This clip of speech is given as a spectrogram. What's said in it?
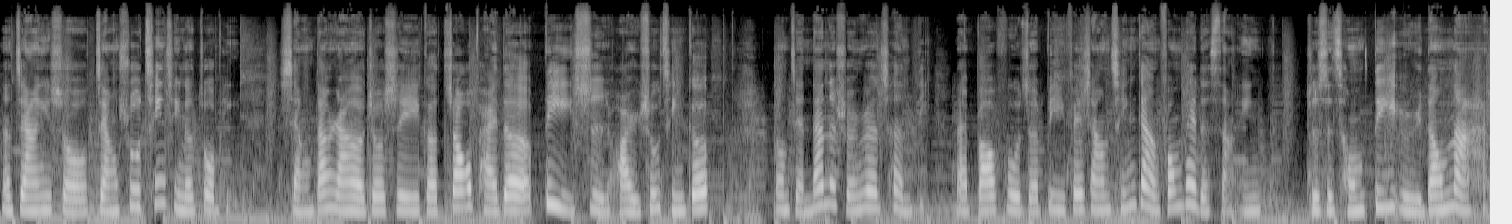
那这样一首讲述亲情的作品，想当然尔就是一个招牌的 B 式华语抒情歌。用简单的弦乐衬底来包覆着 B 非常情感丰沛的嗓音，就是从低语到呐喊，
